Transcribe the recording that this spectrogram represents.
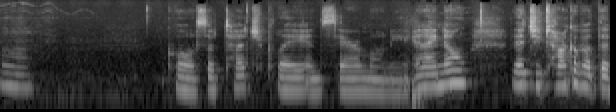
Mm. Cool. So touch, play, and ceremony. And I know that you talk about the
